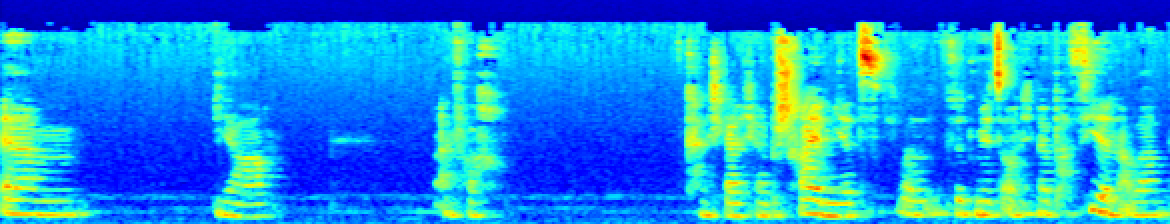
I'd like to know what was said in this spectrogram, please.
ähm, ja, einfach kann ich gar nicht mehr beschreiben. Jetzt wird mir jetzt auch nicht mehr passieren, aber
